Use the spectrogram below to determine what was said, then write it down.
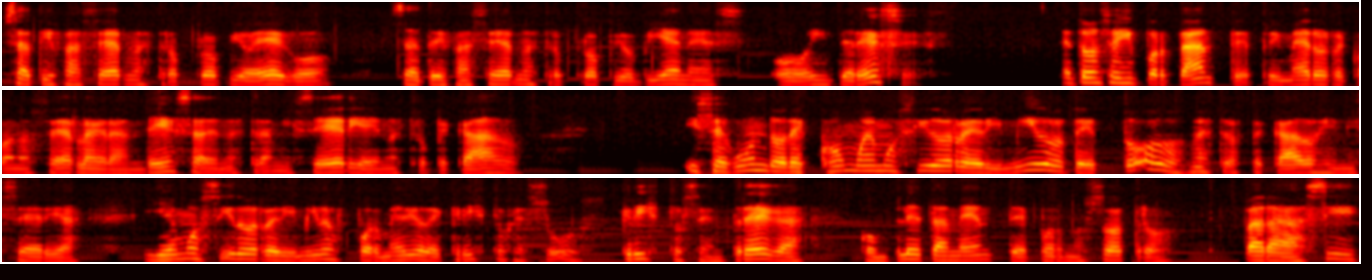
satisfacer nuestro propio ego, satisfacer nuestros propios bienes o intereses. Entonces es importante primero reconocer la grandeza de nuestra miseria y nuestro pecado y segundo de cómo hemos sido redimidos de todos nuestros pecados y miserias y hemos sido redimidos por medio de Cristo Jesús. Cristo se entrega completamente por nosotros para así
